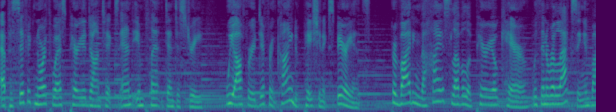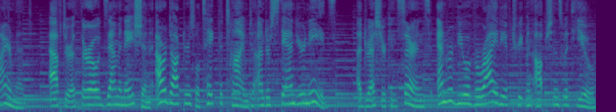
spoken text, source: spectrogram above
At Pacific Northwest Periodontics and Implant Dentistry, we offer a different kind of patient experience, providing the highest level of perio care within a relaxing environment. After a thorough examination, our doctors will take the time to understand your needs address your concerns, and review a variety of treatment options with you.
